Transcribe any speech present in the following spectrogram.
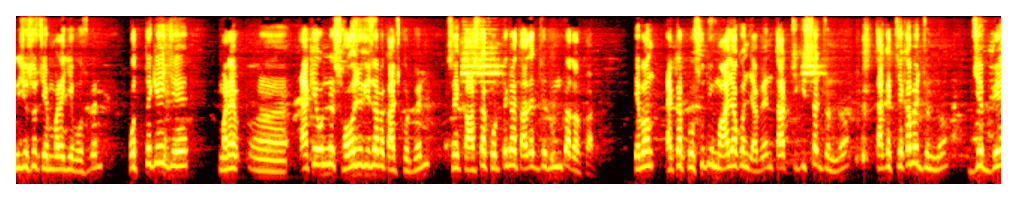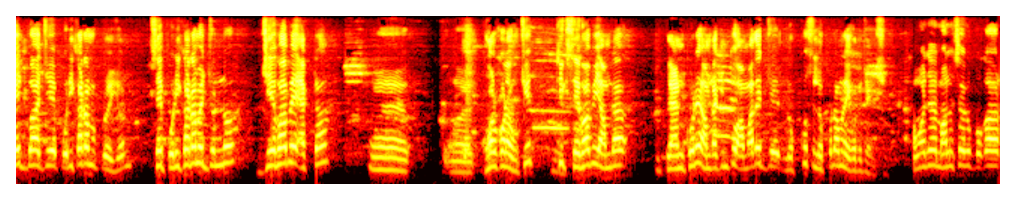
নিজস্ব চেম্বারে গিয়ে বসবেন। প্রত্যেকেই যে মানে একে অন্যের সহযোগী হিসাবে কাজ করবেন, সেই কাজটা করতে গেলে তাদের যে রুমটা দরকার এবং একটা প্রসূতি মা যখন যাবেন, তার চিকিৎসার জন্য, তাকে চেক জন্য, যে বেড বা যে পরিকাঠামো প্রয়োজন, সেই পরিকাঠামোর জন্য যেভাবে একটা ঘর করা উচিত। ঠিক সেভাবেই আমরা প্ল্যান করে আমরা কিন্তু আমাদের যে লক্ষ্য সে লক্ষ্যটা আমরা এগোতে চাইছি। সমাজের মানুষের উপকার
